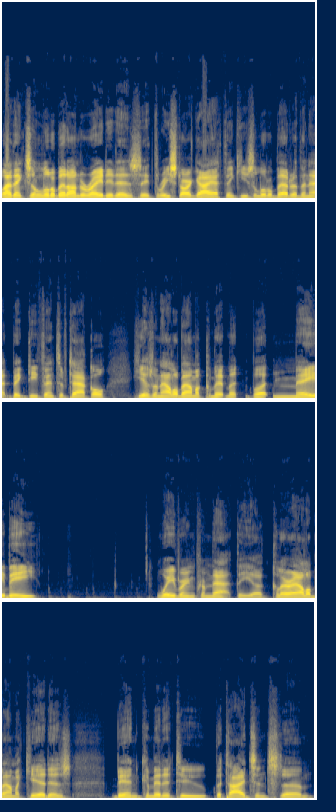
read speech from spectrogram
I think is a little bit underrated as a three star guy. I think he's a little better than that. Big defensive tackle. He has an Alabama commitment, but maybe wavering from that. The uh, Calera, Alabama kid has been committed to the Tide since um,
